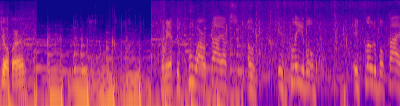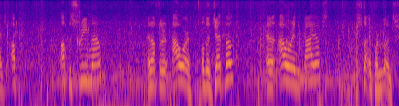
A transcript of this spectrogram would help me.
job, Aaron. So we have to pull our kayaks, our inflatable, inflatable kayaks up, up the stream now. And after an hour on the jet boat and an hour in the kayaks, it's time for lunch.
